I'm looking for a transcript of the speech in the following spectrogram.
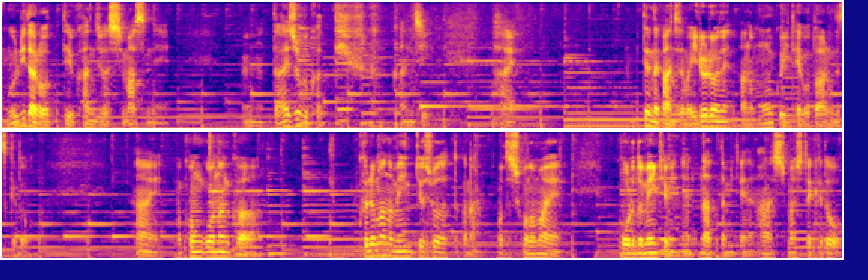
無理だろうっていう感じはしますね、うん、大丈夫かっていう感じ。はい。ってな感じでいろいろねあの文句言いたいことあるんですけど、はい、今後なんか車の免許証だったかな。私この前ゴールド免許になったみたいな話しましたけど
